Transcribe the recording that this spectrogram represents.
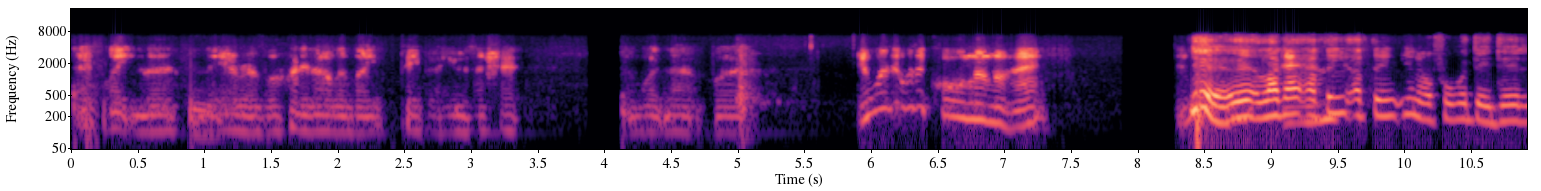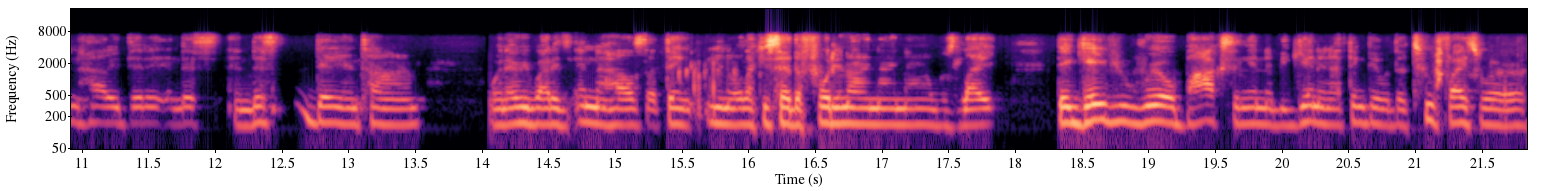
that's light in the in the era of a hundred dollar like pay per views and shit and whatnot. But it was it was a cool little event. Yeah, yeah, like I, I think I think you know for what they did and how they did it in this in this day and time when everybody's in the house, I think you know like you said the forty nine ninety nine was light. They gave you real boxing in the beginning. I think they were the two fights were,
